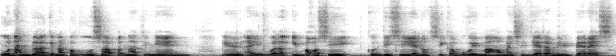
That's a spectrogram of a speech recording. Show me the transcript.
unang vlog na pag-uusapan natin ngayon, ngayon ay walang iba ko si, kundi si, ano, si Kabugoy mga kamay, si Jeremy Perez.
